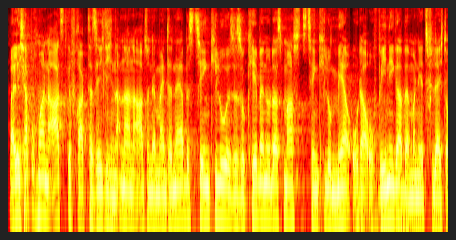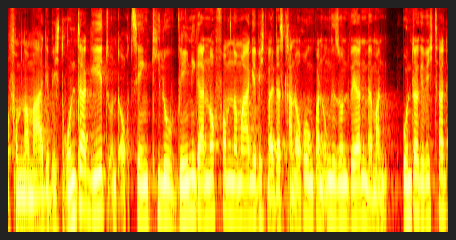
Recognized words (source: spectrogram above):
weil ich habe auch mal einen Arzt gefragt, tatsächlich einen anderen Arzt, und der meinte, naja, bis 10 Kilo ist es okay, wenn du das machst, 10 Kilo mehr oder auch weniger, wenn man jetzt vielleicht auch vom Normalgewicht runtergeht und auch 10 Kilo weniger noch vom Normalgewicht, weil das kann auch irgendwann ungesund werden, wenn man Untergewicht hat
